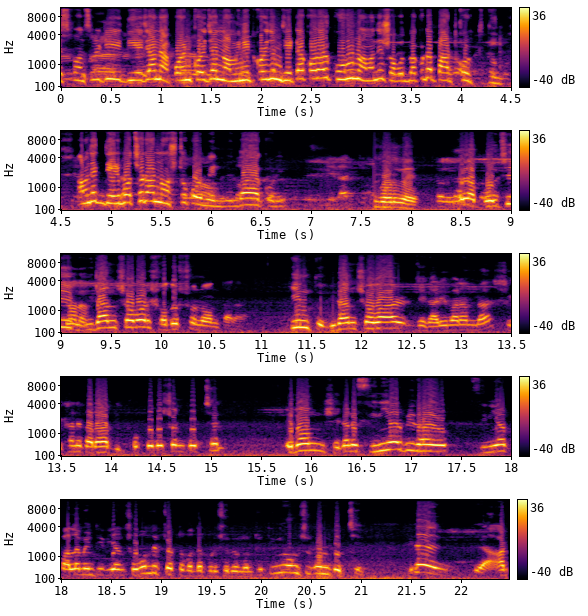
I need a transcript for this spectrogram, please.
রেসপন্সিবিলিটি দিয়ে যান অ্যাপয়েন্ট করে যান নমিনেট করে যান যেটা করার করুন আমাদের শপথ বাক্যটা পাঠ করতে দিন। আমাদের দেড় বছর আর নষ্ট করবেন না দয়া করে। করবে। বলছি বিধানসভার সদস্য নন তারা। কিন্তু বিধানসভার যে গাড়ি বারান্দা সেখানে তারা বিক্ষোভ প্রদর্শন করছেন। এবং সেখানে সিনিয়র বিধায়ক, সিনিয়র পার্লামেন্টেরিয়ান শোভনদেব চট্টোপাধ্যায় পরিষদের মন্ত্রী, তিনি অংশগ্রহণ করছেন। এটা, আর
